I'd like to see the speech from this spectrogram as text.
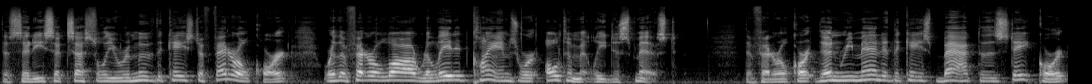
The city successfully removed the case to federal court, where the federal law related claims were ultimately dismissed. The federal court then remanded the case back to the state court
